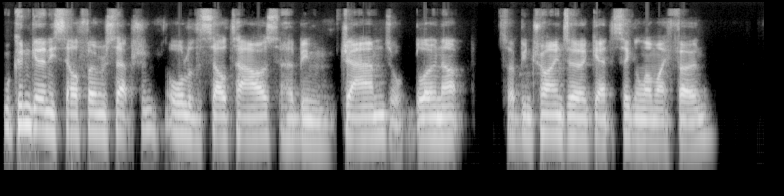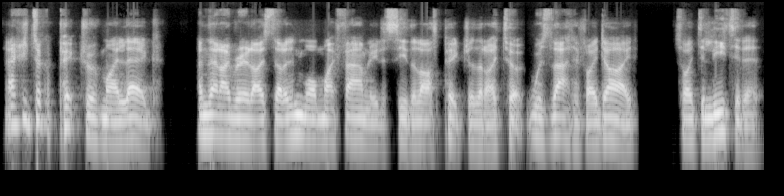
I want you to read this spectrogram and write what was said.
We couldn't get any cell phone reception. All of the cell towers had been jammed or blown up. So I've been trying to get signal on my phone. I actually took a picture of my leg. And then I realized that I didn't want my family to see the last picture that I took was that if I died. So I deleted it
